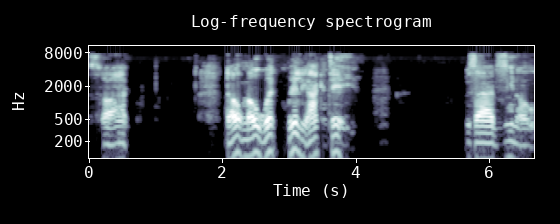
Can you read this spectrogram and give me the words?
So I don't know what really I can tell you besides, you know,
